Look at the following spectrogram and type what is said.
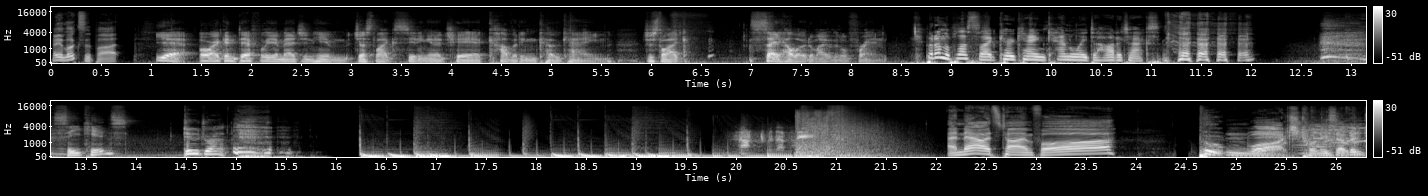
He looks the part. Yeah, or I can definitely imagine him just like sitting in a chair covered in cocaine, just like say hello to my little friend. But on the plus side, cocaine can lead to heart attacks. See, kids, do drugs. Not with a bang. And now it's time for Putin Watch 2017.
